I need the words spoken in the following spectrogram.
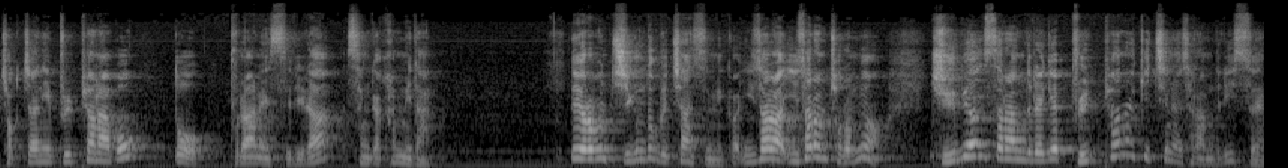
적잖이 불편하고 또 불안했으리라 생각합니다. 근데 여러분 지금도 그렇지 않습니까? 이 사람 이 사람처럼요 주변 사람들에게 불편을 끼치는 사람들이 있어요.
